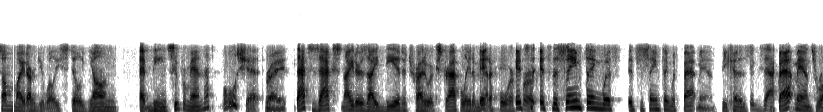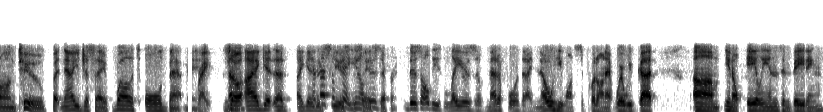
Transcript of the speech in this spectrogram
some might argue, well, he's still young at being Superman. That's bullshit. Right. That's Zack Snyder's idea to try to extrapolate a metaphor It's for it's the same thing with it's the same thing with Batman because exactly Batman's wrong too, but now you just say, well, it's old Batman. right. So I get a I get And an excuse okay, to you know, say it's different. there's all these layers of metaphor that I know he wants to put on it, where we've got, um, you know, aliens invading,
